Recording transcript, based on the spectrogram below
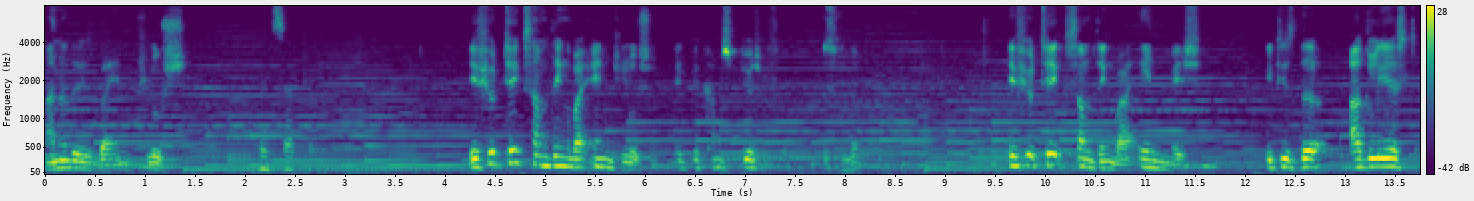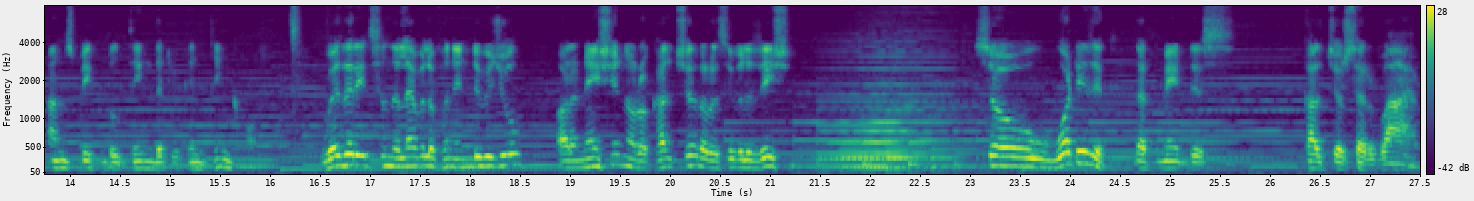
another is by inclusion. Exactly. If you take something by inclusion, it becomes beautiful, isn't it? If you take something by invasion, it is the ugliest, unspeakable thing that you can think of. Whether it's on the level of an individual or a nation or a culture or a civilization. So, what is it that made this culture survive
